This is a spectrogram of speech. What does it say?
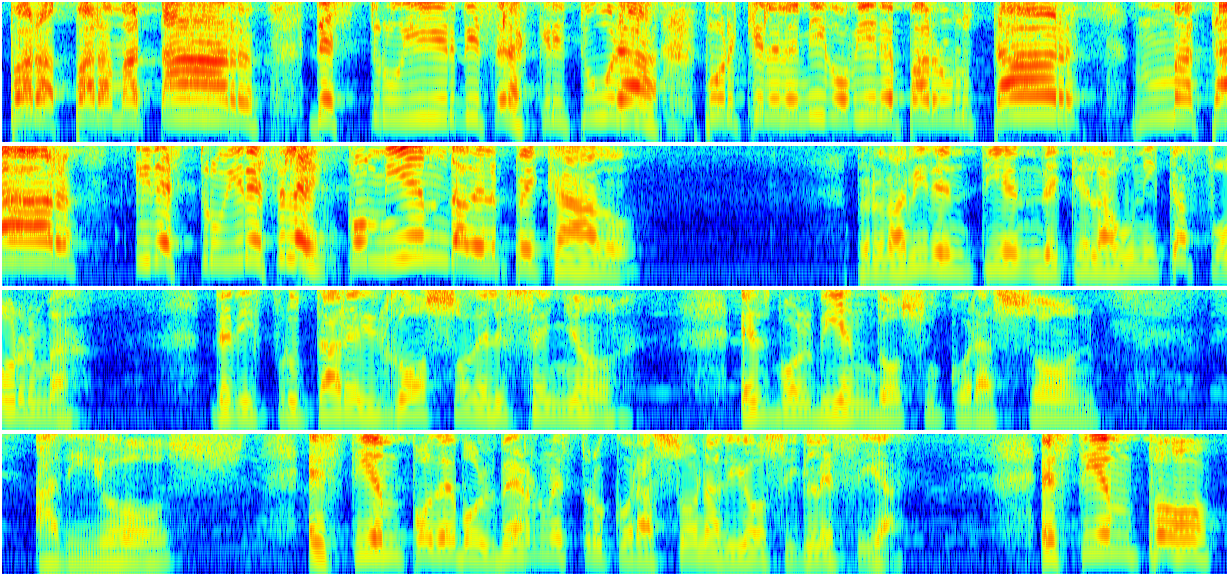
para, para matar, destruir, dice la escritura, porque el enemigo viene para hurtar, matar y destruir. Es la encomienda del pecado. Pero David entiende que la única forma de disfrutar el gozo del Señor es volviendo su corazón a Dios. Es tiempo de volver nuestro corazón a Dios, iglesia. Es tiempo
